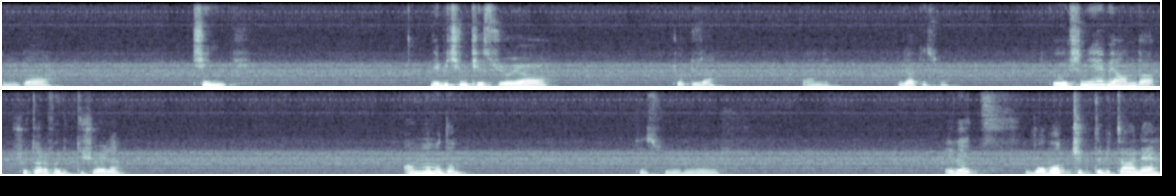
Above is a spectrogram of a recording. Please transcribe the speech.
Bunu da çink. Ne biçim kesiyor ya? Çok güzel. Bence. Güzel kesiyor. Kılıç niye bir anda şu tarafa gitti şöyle? Anlamadım. Kesiyoruz. Evet. Robot çıktı bir tane.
